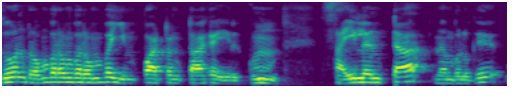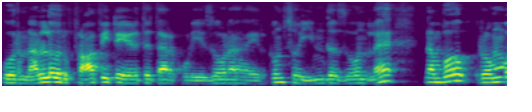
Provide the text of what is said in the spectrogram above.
ஜோன் ரொம்ப ரொம்ப ரொம்ப இம்பார்ட்டண்ட்டாக இருக்கும். சைலண்ட்டாக நம்மளுக்கு ஒரு நல்ல ஒரு ப்ராஃபிட்டை எடுத்து தரக்கூடிய ஜோனாக இருக்கும். ஸோ இந்த ஜோனில் நம்ம ரொம்ப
